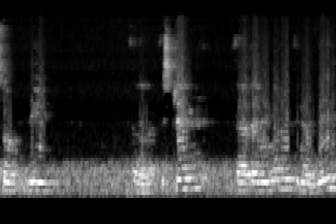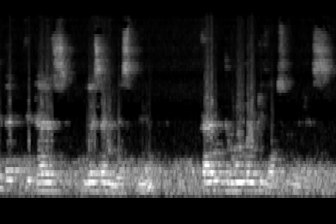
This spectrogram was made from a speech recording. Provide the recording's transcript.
So we uh, strain uh, the animal in a way that it has less and less pain and the movement is also less.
